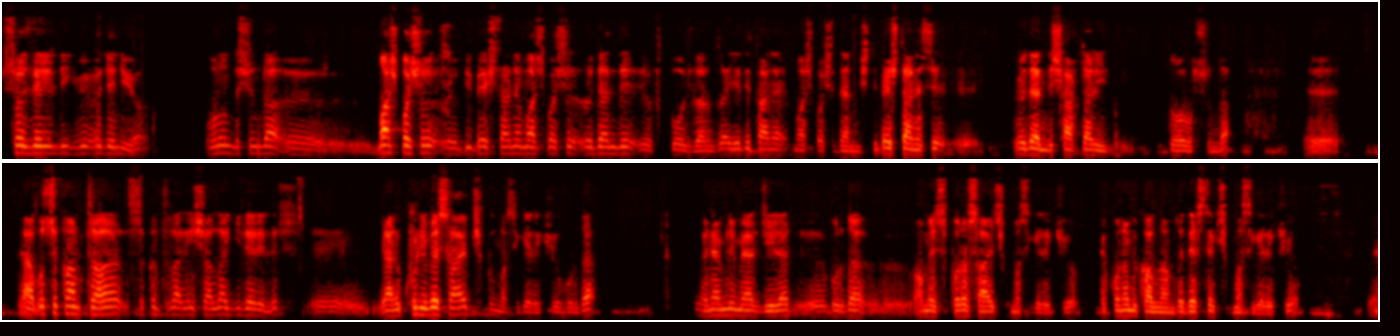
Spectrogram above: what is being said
söz verildiği gibi ödeniyor. Onun dışında e, maç başı e, bir beş tane maç başı ödendi e, futbolcularımıza. Yedi tane maç başı denmişti. Beş tanesi e, ödendi şartları doğrultusunda. E, ya bu sıkıntılar, sıkıntılar inşallah giderilir. E, yani kulübe sahip çıkılması gerekiyor burada. Önemli merciler e, burada e, Amespor'a sahip çıkması gerekiyor. Ekonomik anlamda destek çıkması gerekiyor. E,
